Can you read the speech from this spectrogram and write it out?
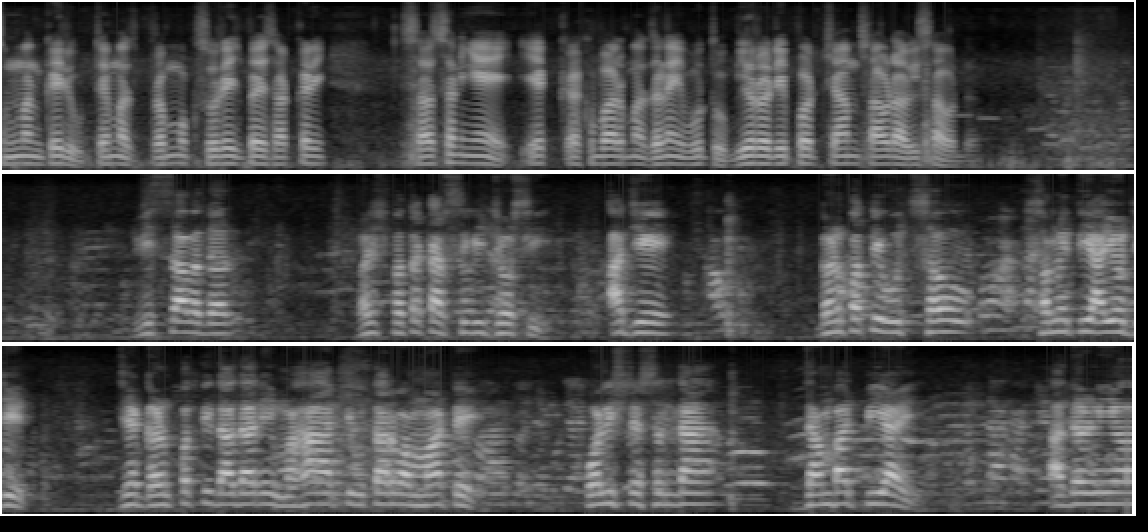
સન્માન કર્યું. તેમજ પ્રમુખ સુરેશભાઈ સાકરી સાસણીયાએ એક અખબારમાં જણાવ્યું હતું. Bureau report Shyam Savda Visavadar. વિસાવદર વરિષ્ઠ પત્રકાર સીવી જોશી. આજે ગણપતિ ઉત્સવ સમિતિ આયોજિત, જે ગણપતિ દાદાની મહાઆરતી ઉતારવા માટે પોલીસ સ્ટેશનના જાંબાજ પીઆઈ આદરણીય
